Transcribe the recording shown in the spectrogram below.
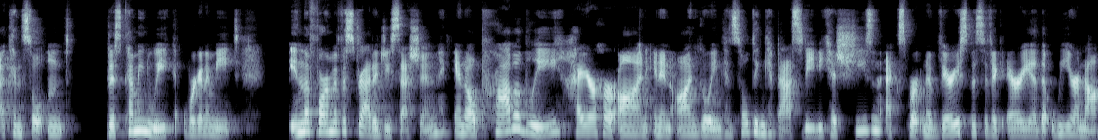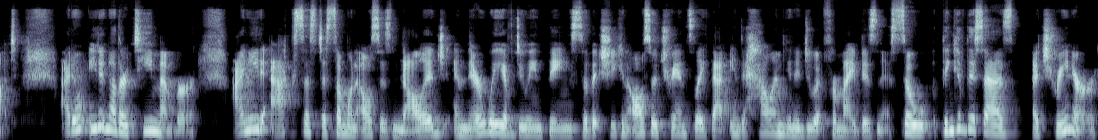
a consultant this coming week. We're going to meet in the form of a strategy session. And I'll probably hire her on in an ongoing consulting capacity because she's an expert in a very specific area that we are not. I don't need another team member. I need access to someone else's knowledge and their way of doing things so that she can also translate that into how I'm going to do it for my business. So think of this as a trainer,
